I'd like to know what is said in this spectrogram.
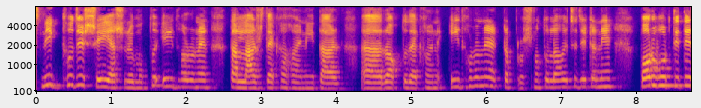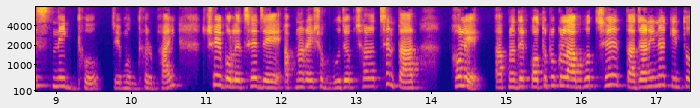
স্নিগ্ধ যে সেই আসলে মুগ্ধ, এই ধরনের তার লাশ দেখা হয়নি, তার রক্ত দেখা হয়নি, এই ধরনের একটা প্রশ্ন তোলা হয়েছে যেটা নিয়ে পরবর্তীতে স্নিগ্ধ যে মুগ্ধর ভাই, সে বলেছে যে আপনারা এইসব গুজব ছড়াচ্ছেন, তার ফলে আপনাদের কতটুকু লাভ হচ্ছে তা জানি না, কিন্তু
